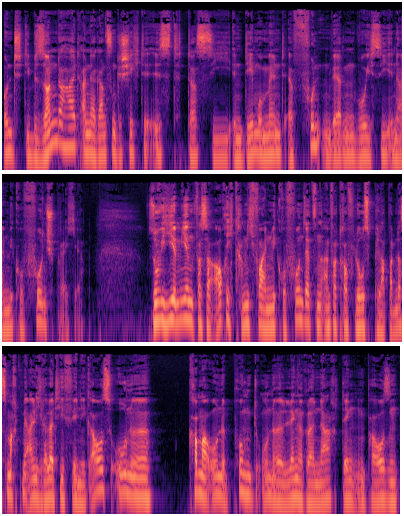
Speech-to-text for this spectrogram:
und die Besonderheit an der ganzen Geschichte ist, dass sie in dem Moment erfunden werden, wo ich sie in ein Mikrofon spreche. So wie hier im Irgendwasser auch, ich kann mich vor ein Mikrofon setzen und einfach drauf losplappern. Das macht mir eigentlich relativ wenig aus, ohne Komma, ohne Punkt, ohne längere Nachdenken, Pausen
